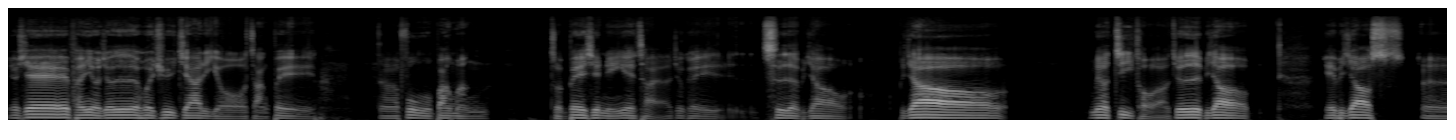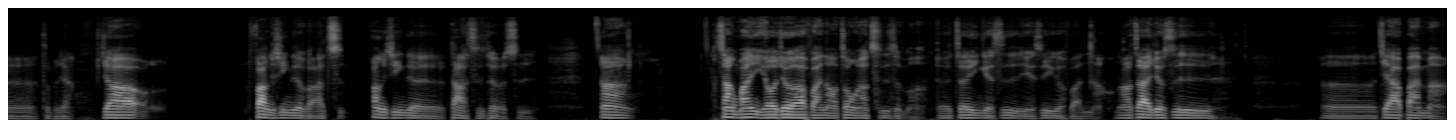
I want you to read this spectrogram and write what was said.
有些朋友就是回去家里有长辈。呃，父母帮忙准备一些年夜菜啊，就可以吃的比较比较没有忌口啊，就是比较也比较呃怎么讲，比较放心的把它吃，放心的大吃特吃。那上班以后就要烦恼中午要吃什么，对，这应该是也是一个烦恼。然后再就是呃加班嘛，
